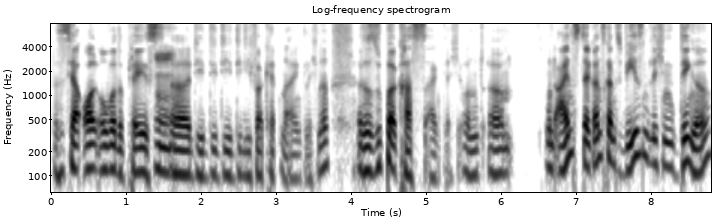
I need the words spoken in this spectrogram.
das ist ja all over the place, Mhm. äh, die, die, die, die Lieferketten eigentlich, ne? Also super krass eigentlich. Und, ähm, und eins der ganz, ganz wesentlichen Dinge,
